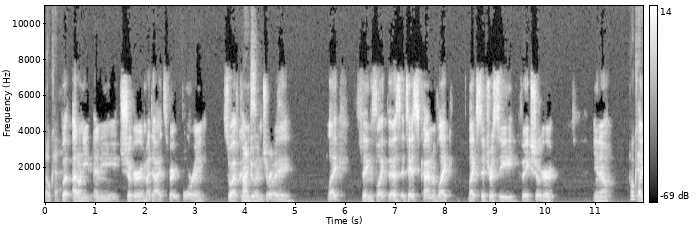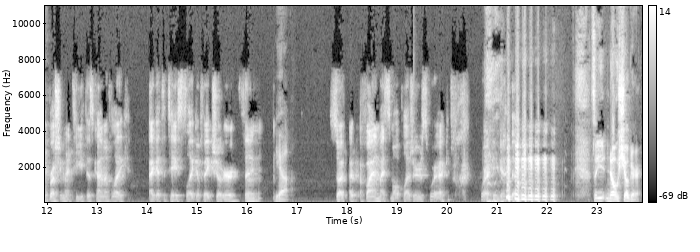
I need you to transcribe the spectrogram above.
okay. but I don't eat any sugar and my diet's very boring. So I've come Nice. to enjoy like things like this. It tastes kind of like like citrusy fake sugar, you know? Okay. Like brushing my teeth is kind of like I get to taste like a fake sugar thing. yeah. So I, I find my small pleasures where I can where I can get them. so you no sugar.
